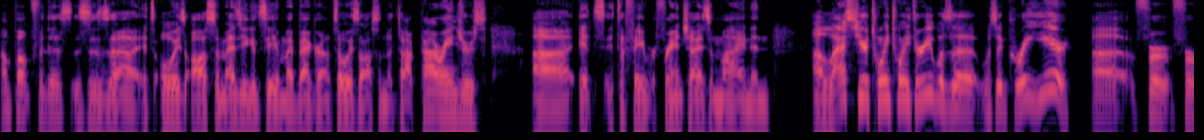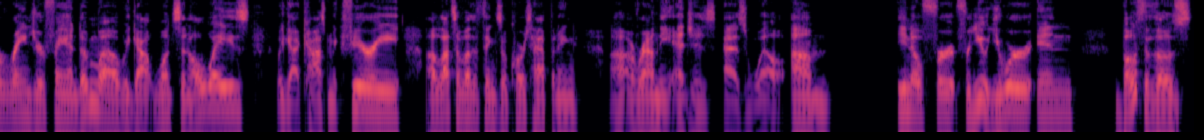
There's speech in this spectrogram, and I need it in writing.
I'm pumped for this. This is uh it's always awesome. As you can see in my background, it's always awesome to talk Power Rangers. Uh it's it's a favorite franchise of mine. And uh last year, 2023 was a was a great year uh, for for Ranger fandom. Uh, we got Once and Always, we got Cosmic Fury, uh, lots of other things, of course, happening uh, around the edges as well. Um, you know, for for you, you were in both of those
